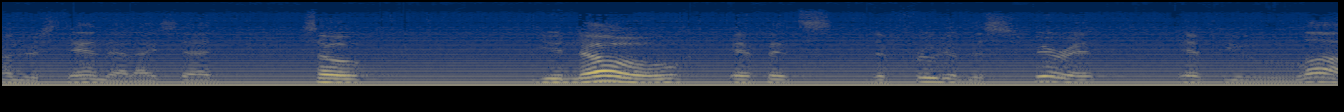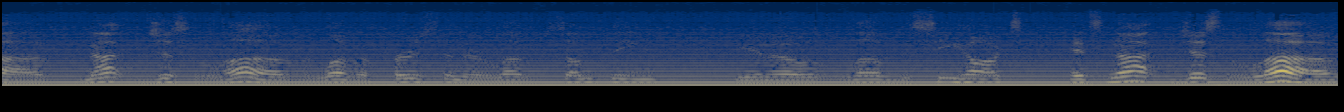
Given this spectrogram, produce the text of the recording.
understand that, I said, so you know if it's the fruit of the Spirit if you love, not just love, love a person or love something, you know, love the Seahawks. It's not just love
